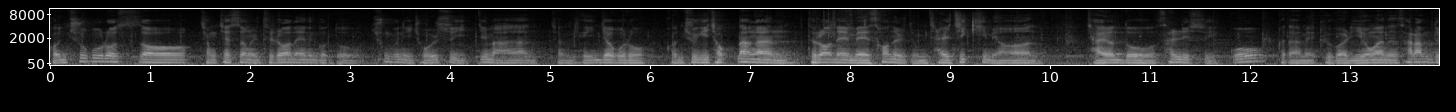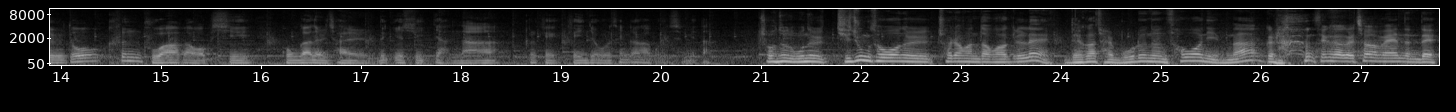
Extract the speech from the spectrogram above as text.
건축으로서 정체성을 드러내는 것도 충분히 좋을 수 있지만 저는 개인적으로 건축이 적당한 드러냄의 선을 좀 잘 지키면 자연도 살릴 수 있고 그 다음에 그걸 이용하는 사람들도 큰 부하가 없이 공간을 잘 느낄 수 있지 않나 그렇게 개인적으로 생각하고 있습니다. 저는 오늘 지중 서원을 촬영한다고 하길래 내가 잘 모르는 서원이 있나? 그런 생각을 처음에 했는데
